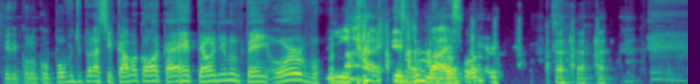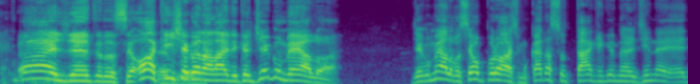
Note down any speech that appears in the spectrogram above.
Que ele colocou o povo de Piracicaba coloca R até onde não tem, Orvo. Demais, demais. Ai, gente do céu. Ó, quem É chegou na live aqui? O Diego Melo, ó. Diego Melo, você é o próximo. Cada sotaque aqui na Argentina é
